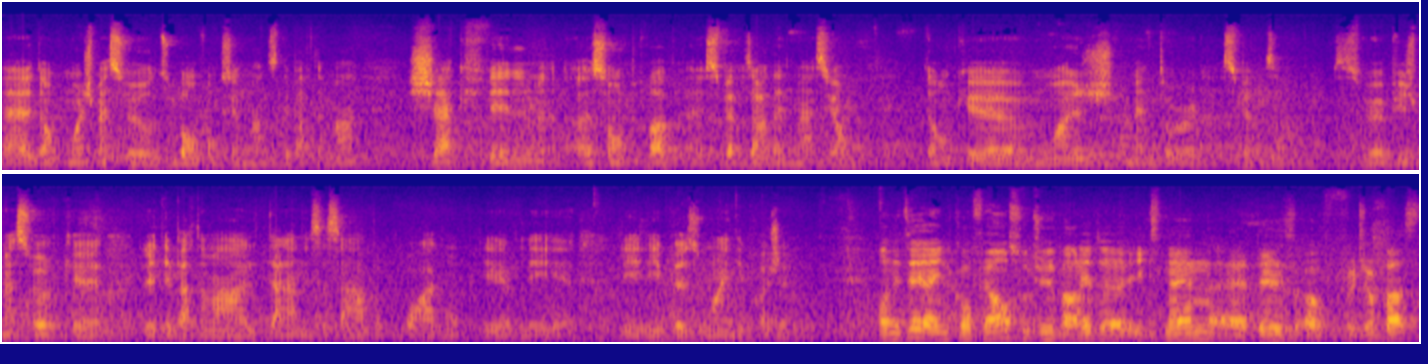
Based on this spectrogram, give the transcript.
Euh, donc, moi, je m'assure du bon fonctionnement du département. Chaque film a son propre euh, superviseur d'animation. Donc, euh, moi, je mentor les superviseurs, si tu veux, puis je m'assure que le département a le talent nécessaire pour pouvoir accomplir les, les- les besoins des projets. On était à une conférence où tu nous parlais de X-Men euh, Days of Future Past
